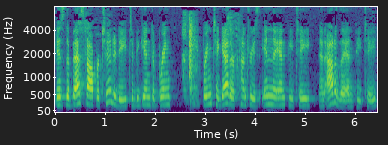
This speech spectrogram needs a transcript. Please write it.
is the best opportunity to begin to bring, bring together countries in the NPT and out of the NPT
